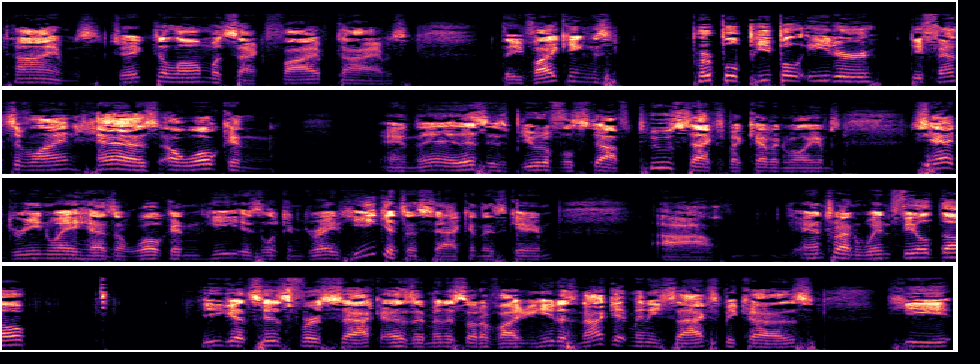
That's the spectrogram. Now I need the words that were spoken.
times. Jake Delhomme was sacked five times. The Vikings' purple people eater defensive line has awoken. And this is beautiful stuff. Two sacks by Kevin Williams. Chad Greenway has awoken. He is looking great. He gets a sack in this game. Uh, Antoine Winfield, though, he gets his first sack as a Minnesota Viking. He does not get many sacks because he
